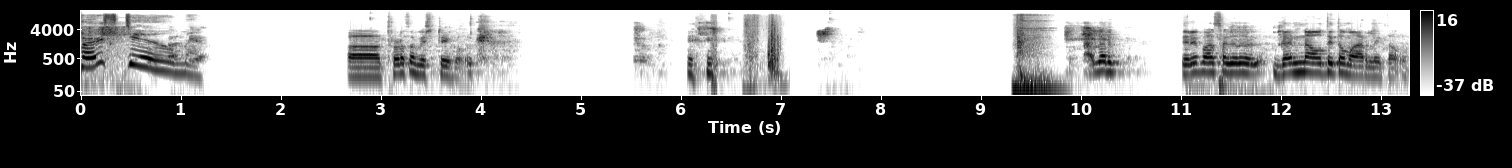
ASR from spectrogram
First doom. Uh, थोड़ा सा मिस्टेक हो गया अगर तेरे पास अगर गन ना होती तो मार लेता हूँ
